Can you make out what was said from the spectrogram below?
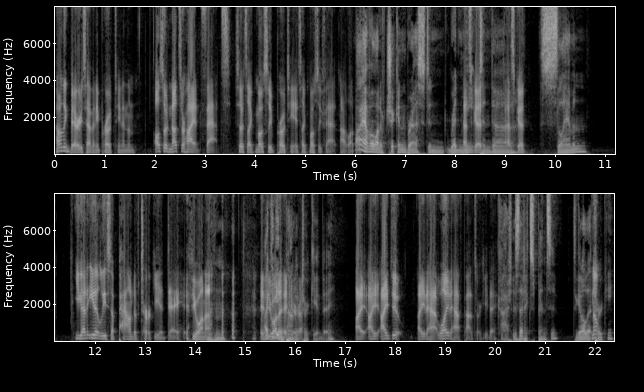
I don't think berries have any protein in them. Also, nuts are high in fats, so it's like mostly protein. It's like mostly fat, not a lot of protein. I have a lot of chicken breast and red meat That's good. and uh, That's good. slamming. You got to eat at least a pound of turkey a day if you wanna. Mhm. if I you wanna eat a pound your, of turkey a day. I, I I do. I eat a half. Well, I eat a half pound of turkey a day. Gosh, is that expensive to get all that No. turkey?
